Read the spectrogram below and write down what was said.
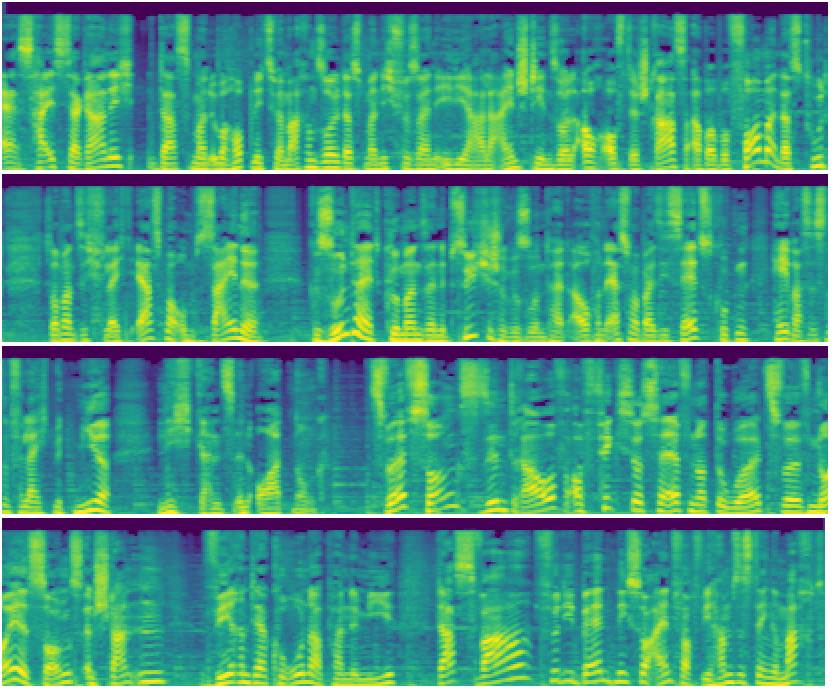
Es heißt ja gar nicht, dass man überhaupt nichts mehr machen soll, dass man nicht für seine Ideale einstehen soll, auch auf der Straße. Aber bevor man das tut, soll man sich vielleicht erstmal um seine Gesundheit kümmern, seine psychische Gesundheit auch und erstmal bei sich selbst gucken, hey, was ist denn vielleicht mit mir nicht ganz in Ordnung? Zwölf Songs sind drauf auf Fix Yourself Not the World. Zwölf neue Songs entstanden während der Corona-Pandemie. Das war für die Band nicht so einfach. Wie haben sie es denn gemacht?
